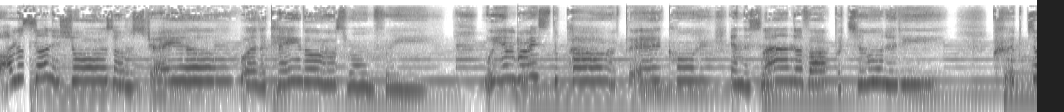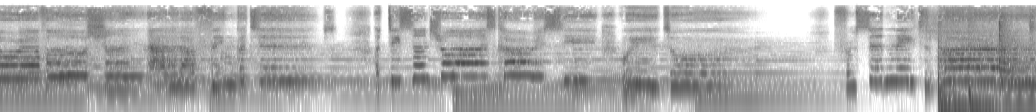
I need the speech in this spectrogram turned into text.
On the sunny shores of Australia Where the kangaroos roam free. We embrace the power of Bitcoin In this land of opportunity. Crypto revolution at our fingertips. A decentralized currency we adore. From Sydney to Perth.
